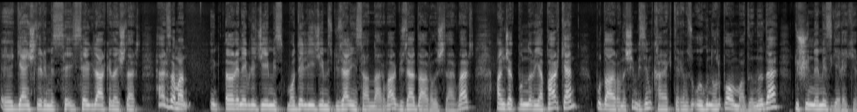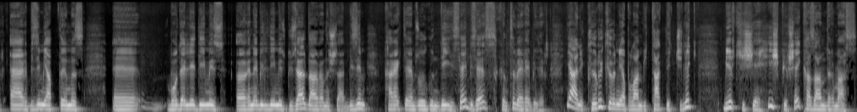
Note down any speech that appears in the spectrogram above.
e, gençlerimiz, sevgili arkadaşlar her zaman öğrenebileceğimiz, modelleyeceğimiz güzel insanlar var, güzel davranışlar var. Ancak bunları yaparken bu davranışın bizim karakterimize uygun olup olmadığını da düşünmemiz gerekir. Eğer bizim yaptığımız, e, modellediğimiz, öğrenebildiğimiz güzel davranışlar bizim karakterimize uygun değilse bize sıkıntı verebilir. Yani körü körüne yapılan bir taklitçilik bir kişiye hiçbir şey kazandırmaz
